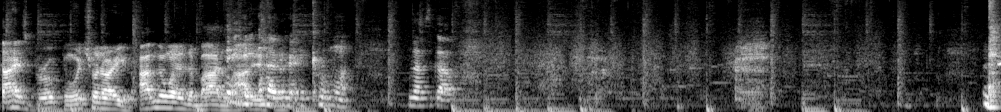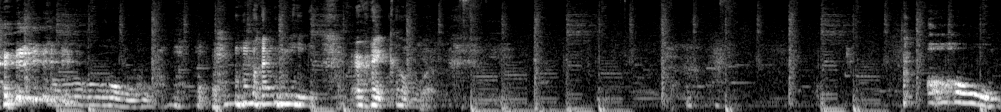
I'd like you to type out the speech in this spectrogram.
Mine is broken. Which one are you? I'm the one at the bottom. Come on. Let's go. Oh, my knee. Alright, come on. Oh,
